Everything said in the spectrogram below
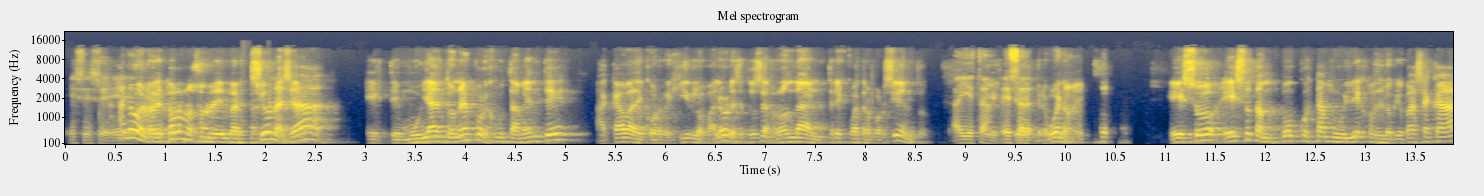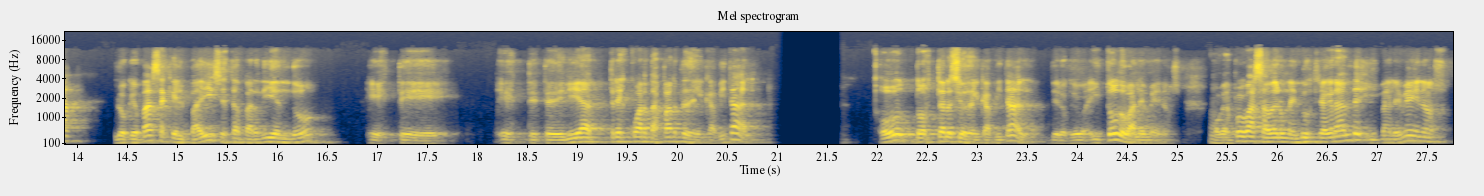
Es ese, ah, no, el retorno sobre la inversión allá este, muy alto no es porque justamente acaba de corregir los valores, entonces ronda el 3-4%. Ahí está. Este, pero bueno, eso, eso tampoco está muy lejos de lo que pasa acá. Lo que pasa es que el país está perdiendo este, este, te diría, tres cuartas partes del capital. O dos tercios del capital, de lo que, y todo vale menos. Porque después vas a ver una industria grande y vale menos.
